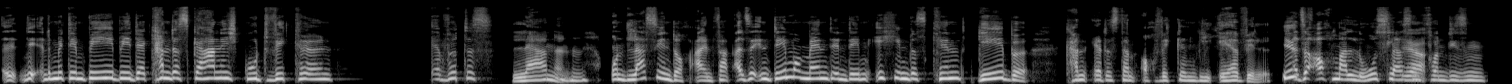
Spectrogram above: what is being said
äh, mit dem Baby, der kann das gar nicht gut wickeln. Er wird es lernen. Mhm. Und lass ihn doch einfach. Also in dem Moment, in dem ich ihm das Kind gebe, kann er das dann auch wickeln, wie er will. Jetzt, also auch mal loslassen ja. von diesem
